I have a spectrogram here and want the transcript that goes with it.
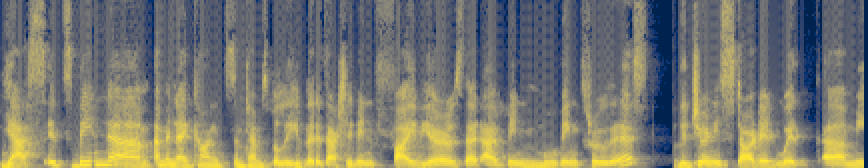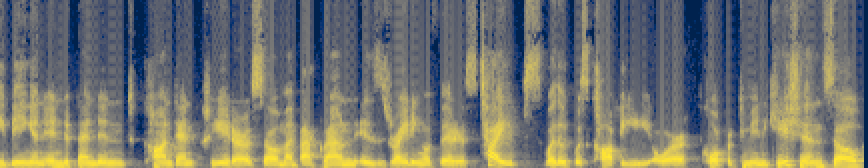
Yes, it's been, um, I mean, I can't sometimes believe that it's actually been five years that I've been moving through this. The journey started with uh, me being an independent content creator. So my background is writing of various types, whether it was copy or corporate communication. So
